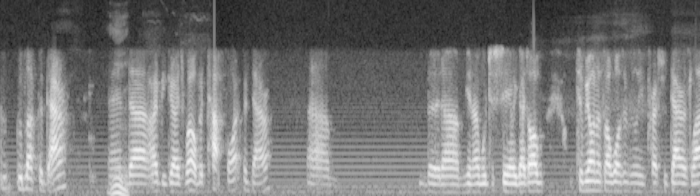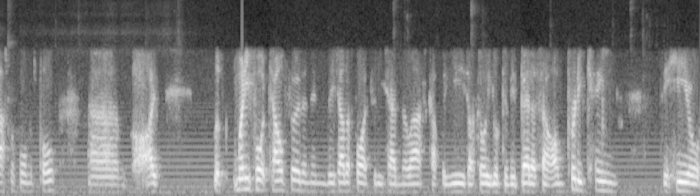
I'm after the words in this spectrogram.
good, good luck to Darragh, and uh, I hope he goes well. But tough fight for Darragh. Um, but um, you know, we'll just see how he goes. I, to be honest, I wasn't really impressed with Darragh's last performance, Paul. Um, I look when he fought Telford and then these other fights that he's had in the last couple of years, I thought he looked a bit better. So I'm pretty keen to hear or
